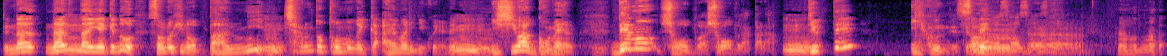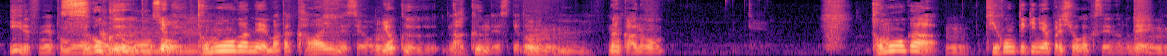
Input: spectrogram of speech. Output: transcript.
てな、なったんやけど、その日の晩に、ちゃんと友が一回謝りに行くんやね。うん石はごめん。でも、勝負は勝負だから。ってん言って、行くんですよね。そうそうそうそうなるほど。なんかいいですね友すごく、いや、友がね、また可愛いんですよ。よく泣くんですけど、なんかあの、友がん。基本的にやっぱり小学生なので、うん。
